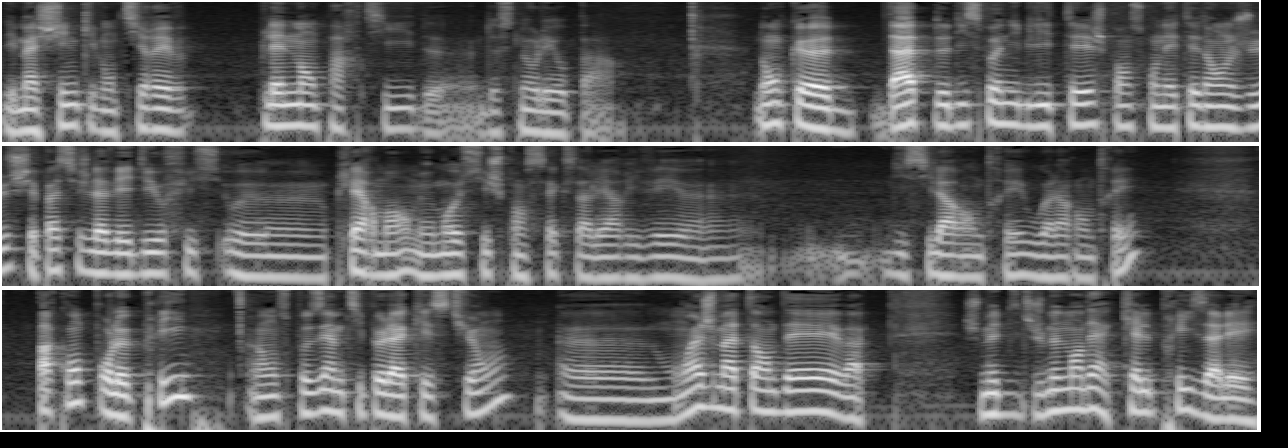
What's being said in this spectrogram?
des machines qui vont tirer pleinement parti de, de Snow Leopard. Donc, euh, date de disponibilité, je pense qu'on était dans le juste. Je sais pas si je l'avais dit euh, clairement, mais moi aussi je pensais que ça allait arriver euh, d'ici la rentrée ou à la rentrée. Par contre, pour le prix, on se posait un petit peu la question. Euh, moi, je m'attendais. bah, je, me, dis- je me demandais à quel prix ils allaient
